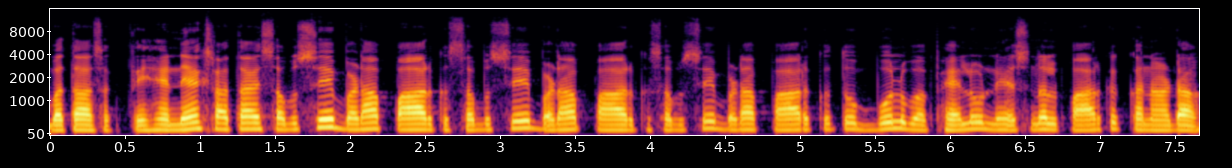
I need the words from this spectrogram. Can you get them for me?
बता सकते हैं। नेक्स्ट आता है, सबसे बड़ा पार्क, सबसे बड़ा पार्क, सबसे बड़ा पार्क तो bull buffalo national park, Canada.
